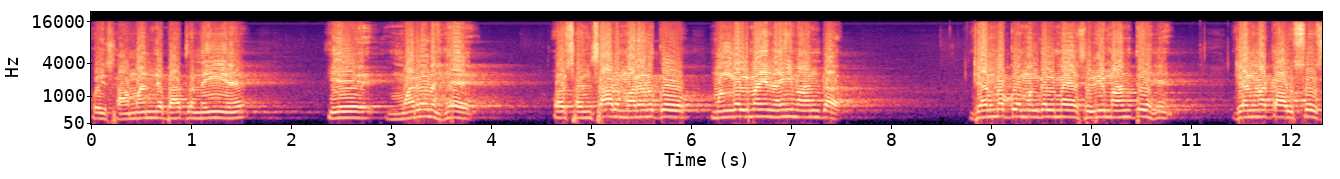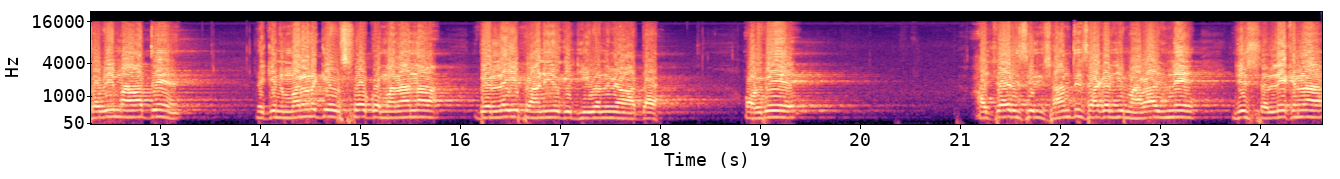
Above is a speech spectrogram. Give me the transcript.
कोई सामान्य बात नहीं है। ये मरण है। और संसार मरण को मंगलमय नहीं मानता। जन्म को मंगलमय सभी मानते हैं। जन्म का उत्सव सभी मनाते हैं। लेकिन मरण के उत्सव को मनाना बिरले ही प्राणियों के जीवन में आता है। और वे आचार्य श्री शांति सागर जी महाराज ने जिस लेखना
